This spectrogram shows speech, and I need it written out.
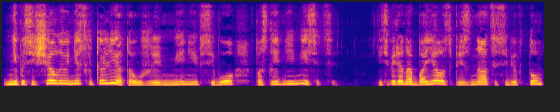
не посещала ее несколько лет, а уже менее всего в последние месяцы. И теперь она боялась признаться себе в том,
